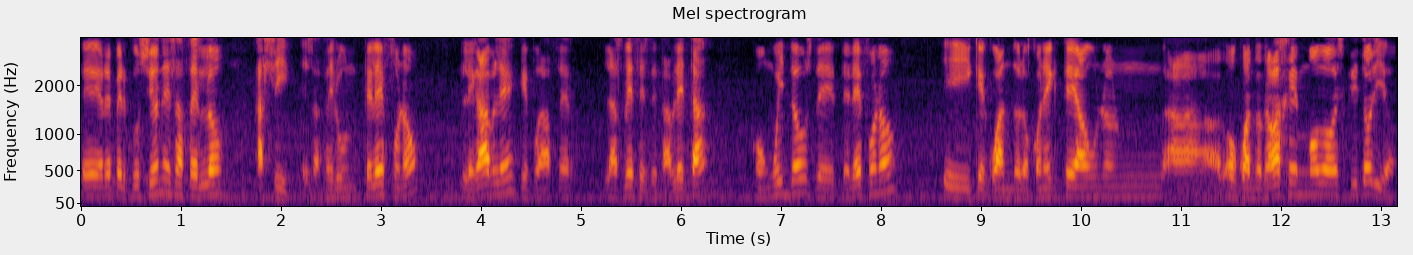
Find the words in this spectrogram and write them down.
eh, repercusión es hacerlo así, es hacer un teléfono plegable que pueda hacer las veces de tableta con Windows de teléfono y que cuando lo conecte a un o cuando trabaje en modo escritorio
